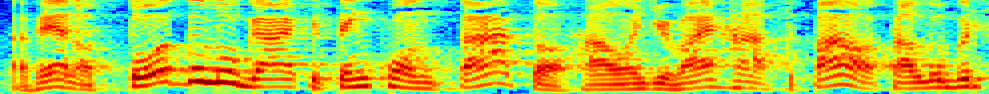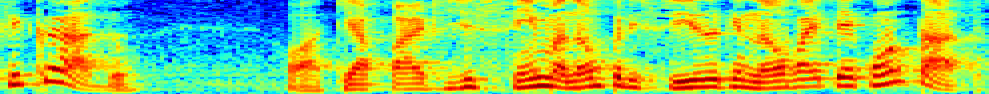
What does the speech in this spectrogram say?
Tá vendo? Ó, todo lugar que tem contato, ó, aonde vai raspar, ó, tá lubrificado. Ó, aqui a parte de cima não precisa que não vai ter contato.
